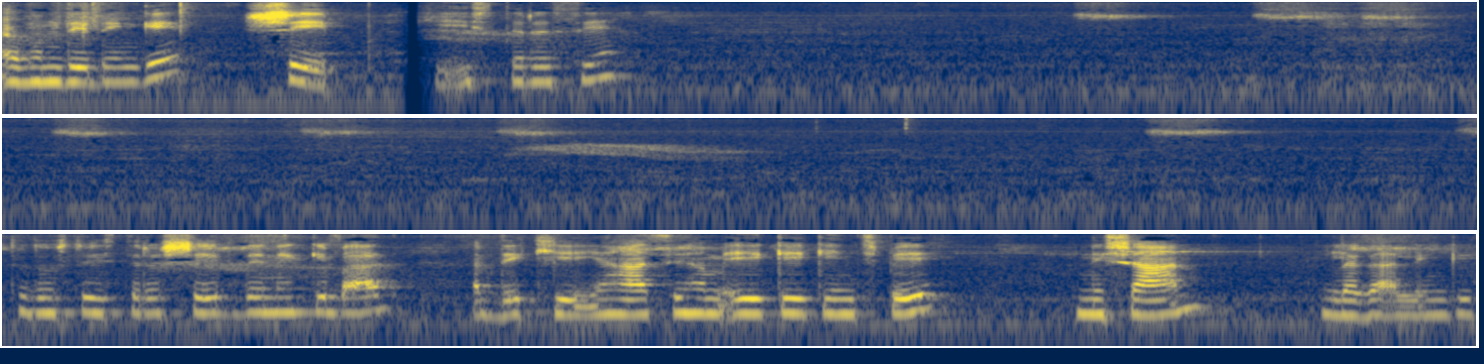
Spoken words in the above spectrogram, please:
अब हम दे देंगे शेप। इस तरह से तो दोस्तों, इस तरह शेप देने के बाद, अब देखिए, यहाँ से हम एक एक इंच पे निशान लगा लेंगे।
